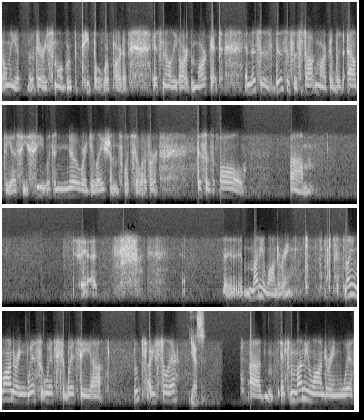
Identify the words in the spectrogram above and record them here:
only a, a very small group of people were part of. It's now the art market, and this is this is the stock market without the SEC, with no regulations whatsoever. This is all. Um, money laundering. Money laundering with with with the. Uh, oops, are you still there? Yes. Uh, it's money laundering with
